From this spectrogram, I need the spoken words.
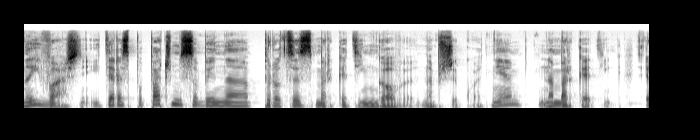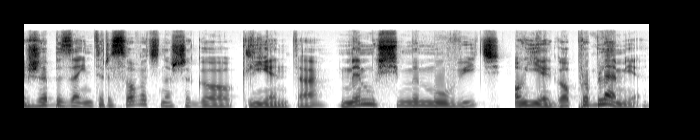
No i właśnie, i teraz popatrzmy sobie na proces marketingowy, na przykład, nie? Na marketing. Żeby zainteresować naszego klienta, my musimy mówić o jego problemie,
